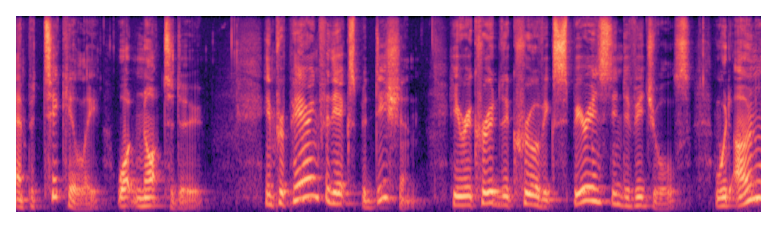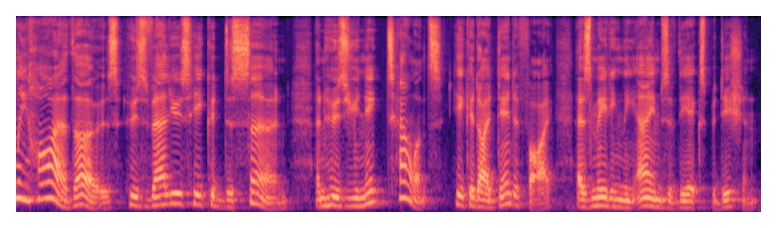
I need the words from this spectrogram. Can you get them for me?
and particularly what not to do. In preparing for the expedition, he recruited a crew of experienced individuals would only hire those whose values he could discern and whose unique talents he could identify as meeting the aims of the expedition.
